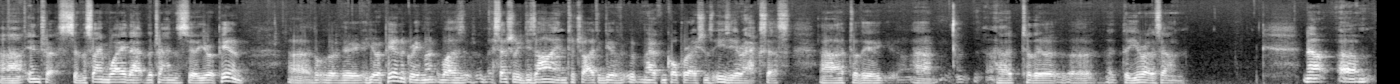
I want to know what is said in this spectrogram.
uh, interests, in the same way that the trans-European uh, the, the, European agreement was essentially designed to try to give American corporations easier access uh, to the uh, uh to the uh, the eurozone. Now, um,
